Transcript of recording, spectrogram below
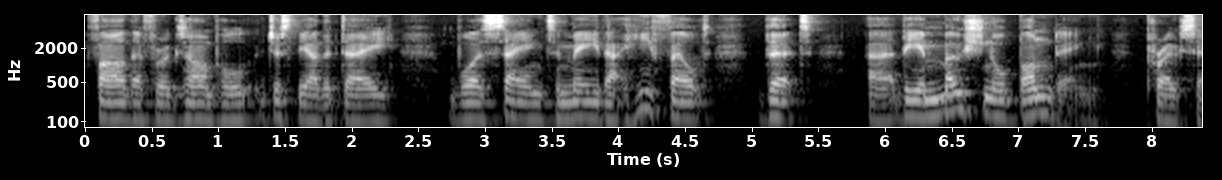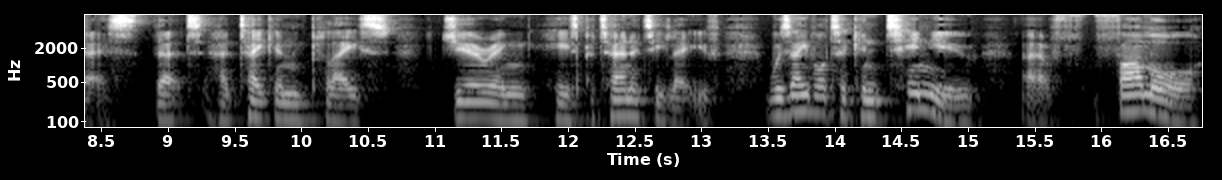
father, for example, just the other day was saying to me that he felt that uh, the emotional bonding process that had taken place during his paternity leave was able to continue uh, far more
